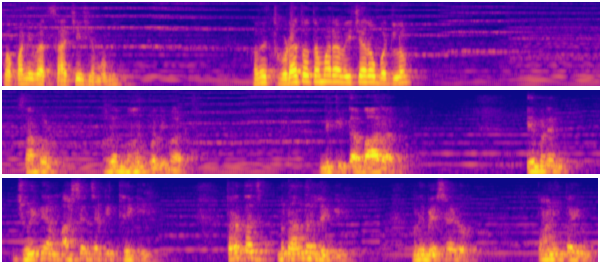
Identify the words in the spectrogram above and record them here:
પપ્પાની વાત સાચી છે, મમ્મી. હવે થોડા તો તમારા વિચારો બદલો. સાંભળ, હવે મહત્વની વાત. નિકિતા બહાર આવી. એ મને જોઈને આમ આશ્ચર્યચકિત થઈ ગઈ. તરત જ મને અંદર લઈ ગઈ. મને બેસાડ્યો. પાણી પાયું.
